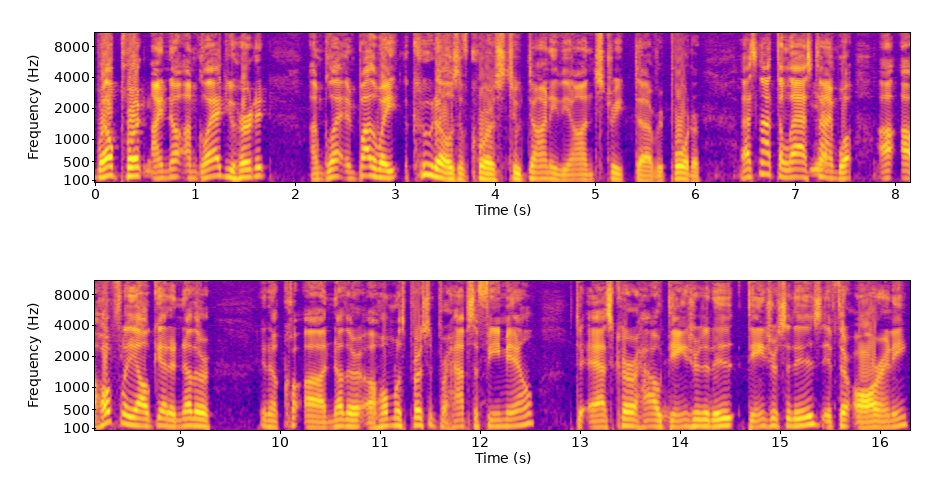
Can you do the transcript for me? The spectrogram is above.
well put. I know. I'm glad you heard it. I'm glad. And by the way, kudos, of course, to Donnie, the on-street uh, reporter. That's not the last Yeah. time. Well, uh, uh, hopefully, I'll get another, you know, uh, another a homeless person, perhaps a female, to ask her how dangerous it is. Dangerous it is, if there are any.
